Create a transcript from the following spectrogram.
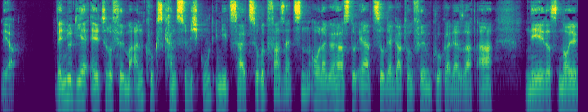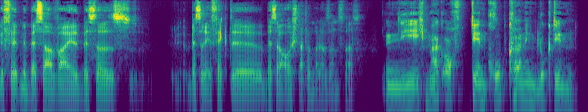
Ja. Wenn du dir ältere Filme anguckst, kannst du dich gut in die Zeit zurückversetzen oder gehörst du eher zu der Gattung Filmgucker, der sagt, ah, nee, das Neue gefällt mir besser, weil besseres, bessere Effekte, bessere Ausstattung oder sonst was? Nee, ich mag auch den grobkörnigen Look, den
